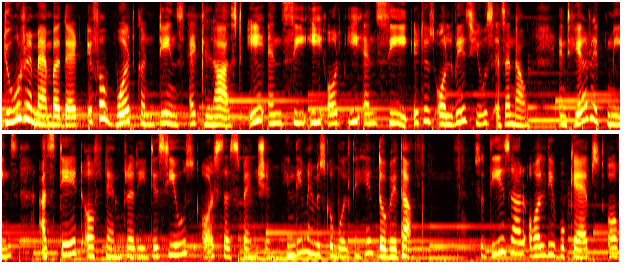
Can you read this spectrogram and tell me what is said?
do remember that if a word contains at last ance or ence, it is always used as a noun, and here it means a state of temporary disuse or suspension. हिंदी में हम इसको बोलते हैं दुविधा so these are all the vocabs of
